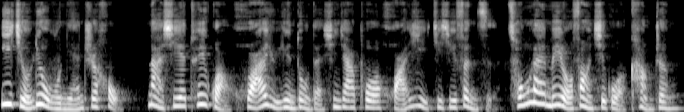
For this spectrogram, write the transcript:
一九六五年之后，那些推广华语运动的新加坡华裔积极分子，从来没有放弃过抗争。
